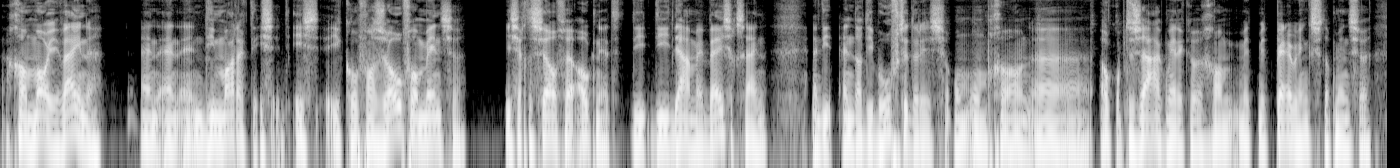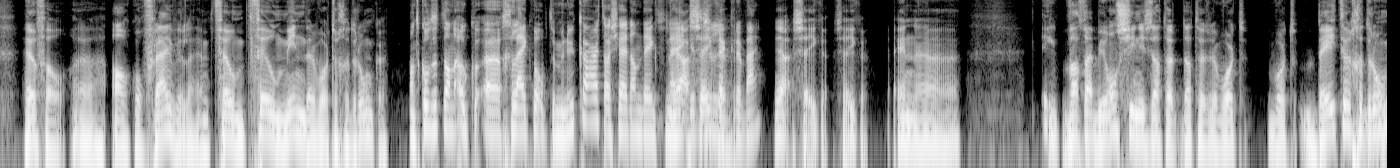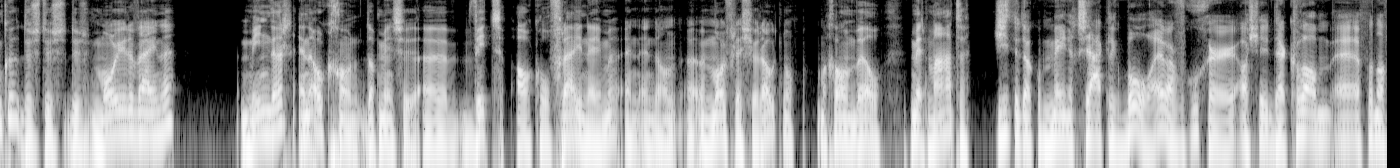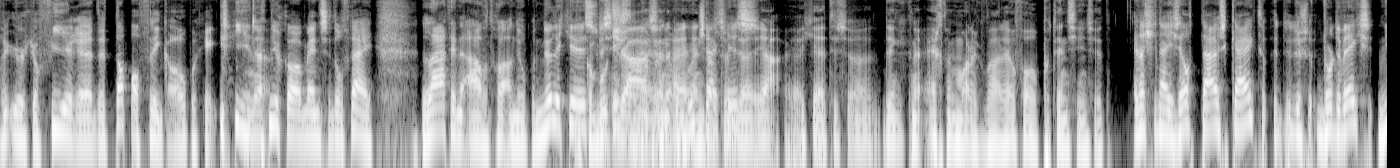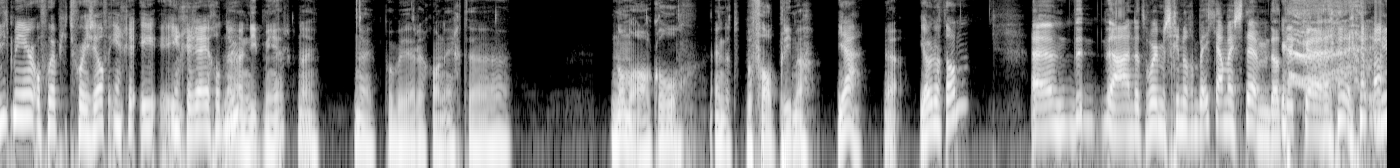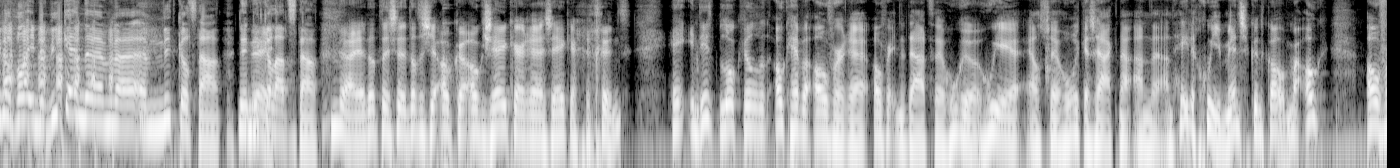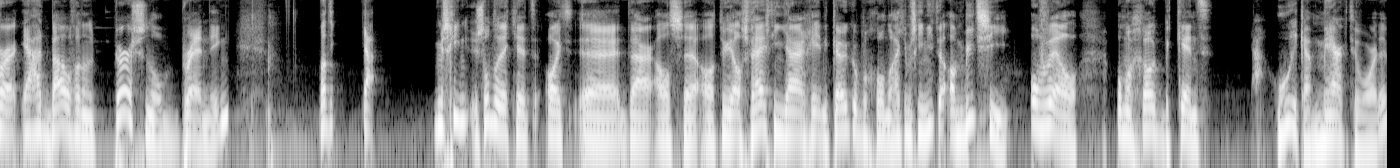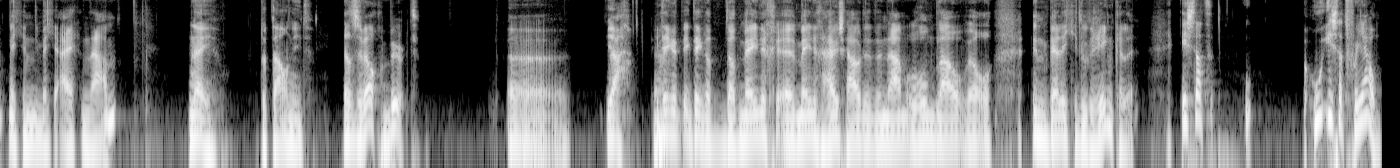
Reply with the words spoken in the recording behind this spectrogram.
gewoon mooie wijnen. En, en, en die markt is, is, ik hoor van zoveel mensen je zegt het zelf ook net, die, die daarmee bezig zijn. En, die, en dat die behoefte er is om, om gewoon, uh, ook op de zaak merken we gewoon met, met pairings dat mensen heel veel uh, alcoholvrij willen. En veel, veel minder wordt er gedronken. Want komt het dan ook uh, gelijk weer op de menukaart als jij dan denkt van hé, hey, dit is een lekkere wijn? Ja, zeker. zeker. En ik, wat wij bij ons zien is dat er, dat er wordt, wordt beter gedronken. Dus, dus, dus mooiere wijnen minder. En ook gewoon dat mensen uh, wit alcoholvrij nemen. En, en dan uh, een mooi flesje rood nog. Maar gewoon wel met mate. Je ziet het ook op menig zakelijk bol. Hè, waar vroeger, als je daar kwam, uh, vanaf een uurtje of vier de tap al flink open ging. je ja. nu gewoon mensen nog vrij laat in de avond gewoon aan nul op nulletjes. Kombucha's en, en, en dat, ja, weet je, het is denk ik echt een markt waar heel veel potentie in zit. En als je naar jezelf thuis kijkt, dus door de week niet meer? Of hoe heb je het voor jezelf inge ingeregeld nu? Nou, niet meer, nee. Nee, proberen gewoon echt uh, non-alcohol. En dat bevalt prima. Ja. ja. Jonathan? Uh, nou, dat hoor je misschien nog een beetje aan mijn stem. Dat ik uh, in ieder geval in de weekenden hem, uh, hem niet kan staan. Nee, nee, niet kan laten staan. Nou ja, dat is, dat is je ook, ook zeker, zeker gegund. Hey, in dit blok wilden we het ook hebben over, over inderdaad hoe, hoe je als horecazaak nou aan, aan hele goede mensen kunt komen. Maar ook over ja, het bouwen van een personal branding misschien zonder dat je het ooit uh, daar als, uh, al, toen je als 15-jarige in de keuken begon, had je misschien niet de ambitie, ofwel om een groot bekend ja, horeca-merk te worden met je, met je eigen naam. Nee, totaal niet. Dat is wel gebeurd. Uh, ja. Ik denk, dat, ik denk dat, dat menig, menig huishouden de naam Rondblauw wel een belletje doet rinkelen. Is dat, hoe, hoe is dat voor jou?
